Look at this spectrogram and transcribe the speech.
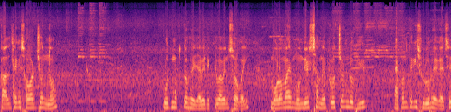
কাল থেকে সবার জন্য উন্মুক্ত হয়ে যাবে, দেখতে পাবেন সবাই। বড় মায়ের মন্দিরের সামনে প্রচণ্ড ভিড় এখন থেকেই শুরু হয়ে গেছে।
